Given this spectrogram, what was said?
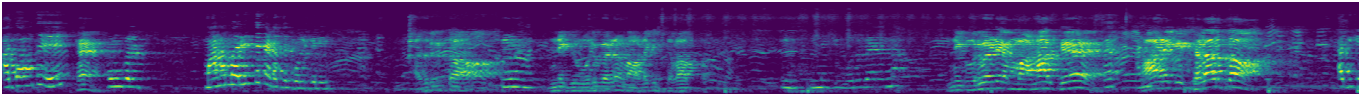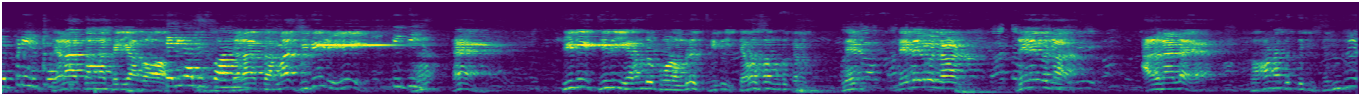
அதாவது. உங்கள் மனமறிந்து நடந்து கொள்கிறேன். அதுக்கு தான் ம், இன்னைக்கு ஒரு வேளை நாளைக்கு செலாம் ம், இன்னைக்கு ஒரு வேலைன்னா இன்னைக்கு ஒரு வேளை அம்மா அண்ணாருக்கு நாளைக்கு செலார்த்தம் அது எப்படி இருக்கும்? செலாத்தம்மா தெரியாதோ? தெரியாது சுவாமி. செலாத்தம்மா சிதிடி. திதி திதி இறந்து போனவங்களுக்கு திதி திவசம் கொடுக்கறது நினைவு நாள். நினைவு நாள். அதனால கானகத்துக்கு சென்று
